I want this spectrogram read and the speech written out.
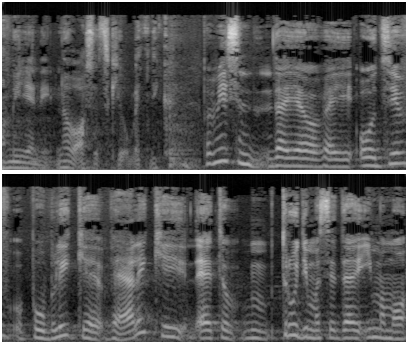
omiljeni novosadski umetnik. Pa mislim da je ovaj odziv publike veliki. Eto, trudimo se da imamo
